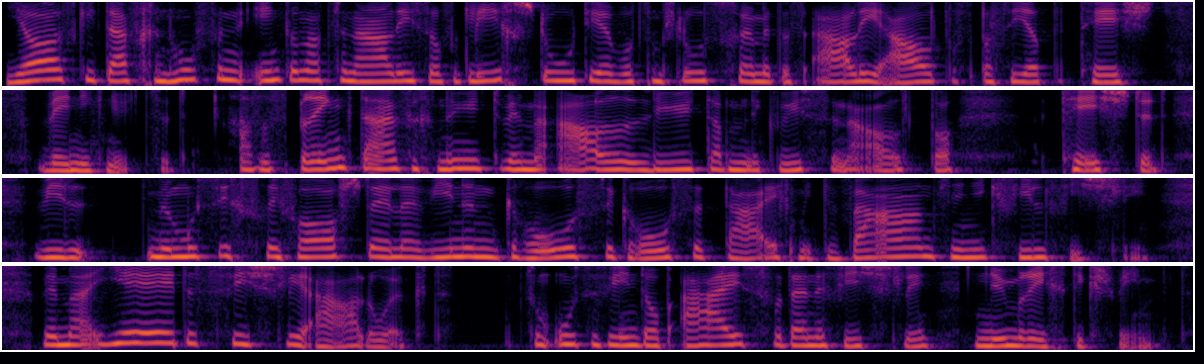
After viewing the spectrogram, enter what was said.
Ja, es gibt einfach einen Haufen internationale so Vergleichsstudien, die zum Schluss kommen, dass alle altersbasierten Tests wenig nützen. Also es bringt einfach nichts, wenn man alle Leute ab einem gewissen Alter testet, weil man muss sich vorstellen wie einen großen großen Teich mit wahnsinnig viel Fischli. Wenn man jedes Fischli anschaut, um herauszufinden, ob eins von diesen Fischli nicht mehr richtig schwimmt,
